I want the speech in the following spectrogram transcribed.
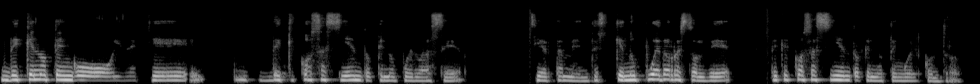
de que no tengo hoy, de qué, de qué cosas siento que no puedo hacer, ciertamente, que no puedo resolver, de qué cosas siento que no tengo el control,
